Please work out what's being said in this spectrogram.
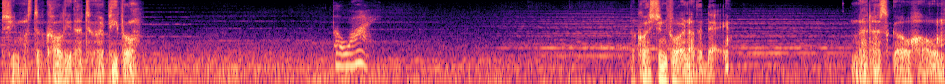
She must have called you that to her people. But why? Question for another day. Let us go home.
